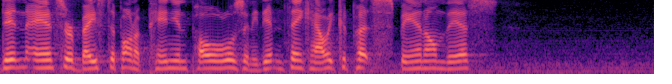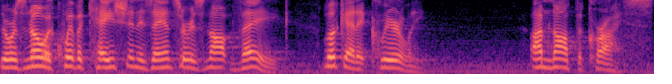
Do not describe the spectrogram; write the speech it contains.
didn't answer based upon opinion polls, and he didn't think how he could put spin on this. There was no equivocation. His answer is not vague. Look at it clearly. I'm not the Christ.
